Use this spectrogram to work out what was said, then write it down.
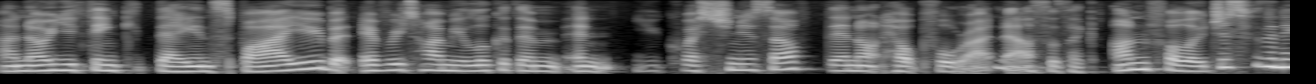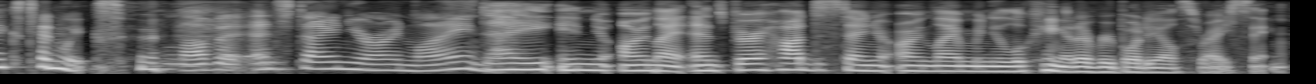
I know you think they inspire you, but every time you look at them and you question yourself, they're not helpful right now. So it's like unfollow just for the next 10 weeks. Love it. And stay in your own lane. Stay in your own lane. And it's very hard to stay in your own lane when you're looking at everybody else racing.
